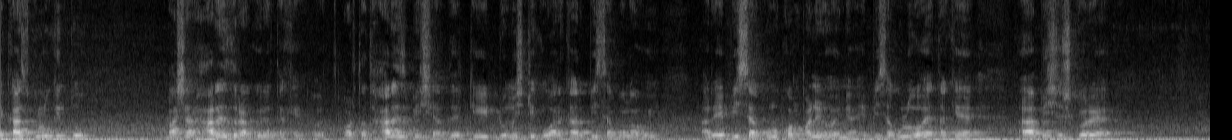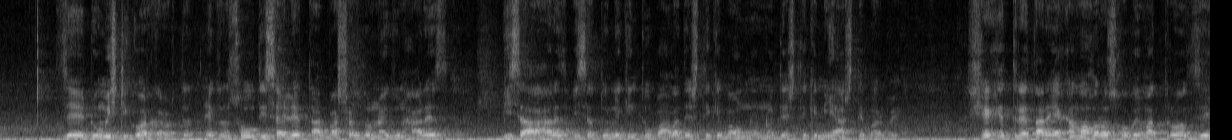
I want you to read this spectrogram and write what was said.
এ কাজগুলো কিন্তু বাসার হারেজরা করে থাকে। অর্থাৎ হারেজ ভিসা যেটি ডোমেস্টিক ওয়ার্কার ভিসা বলা হয়। আর এই ভিসা কোনো কোম্পানির হয় না। এই ভিসাগুলো হয়ে থাকে বিশেষ করে যে ডোমেস্টিক ওয়ার্কার অর্থাৎ একজন সৌদি চাইলে তার বাসার জন্য একজন হারেস ভিসা হারেস ভিসা তুলে কিন্তু বাংলাদেশ থেকে বা অন্যান্য দেশ থেকে নিয়ে আসতে পারবে। সেক্ষেত্রে তার একামা খরচ হবে মাত্র যে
